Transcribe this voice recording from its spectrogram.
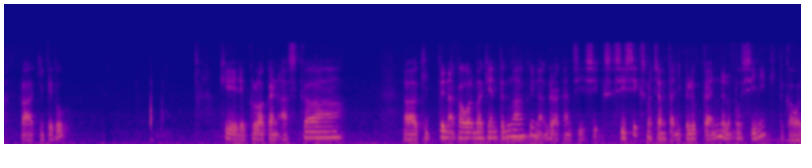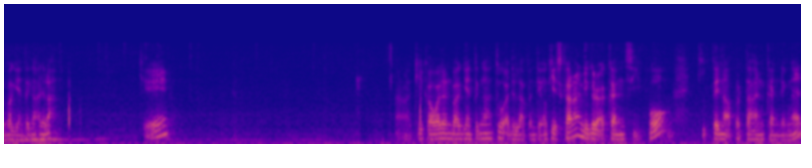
askar kita tu. Okay, dia keluarkan askar. Uh, kita nak kawal bahagian tengah ke nak gerakkan C6? C6 macam tak diperlukan dalam posisi ni. Kita kawal bahagian tengah je lah. Okay. Okay, kawalan bahagian tengah tu adalah penting. Okey, sekarang dia gerakkan C4. Kita nak pertahankan dengan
